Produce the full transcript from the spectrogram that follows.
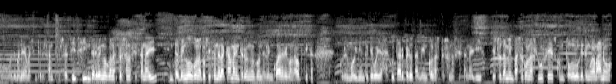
o de manera más interesante. O sea, sí, sí intervengo con las personas que están ahí, intervengo con la posición de la cámara, intervengo con el encuadre, con la óptica, con el movimiento que voy a ejecutar, pero también con las personas que están allí. Esto también pasa con las luces, con todo lo que tengo a mano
